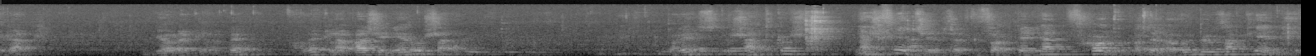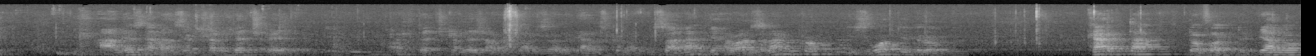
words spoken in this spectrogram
gra. Biorę klapę, ale klapa się nie rusza. To jest rzadkość na świecie, że fortepian w holu hotelowym był zamknięty. Ale znalazłem karteczkę. Karteczka leżała bardzo elegancko napisana, biała z ramką i złoty druk. Karta do fortepianu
